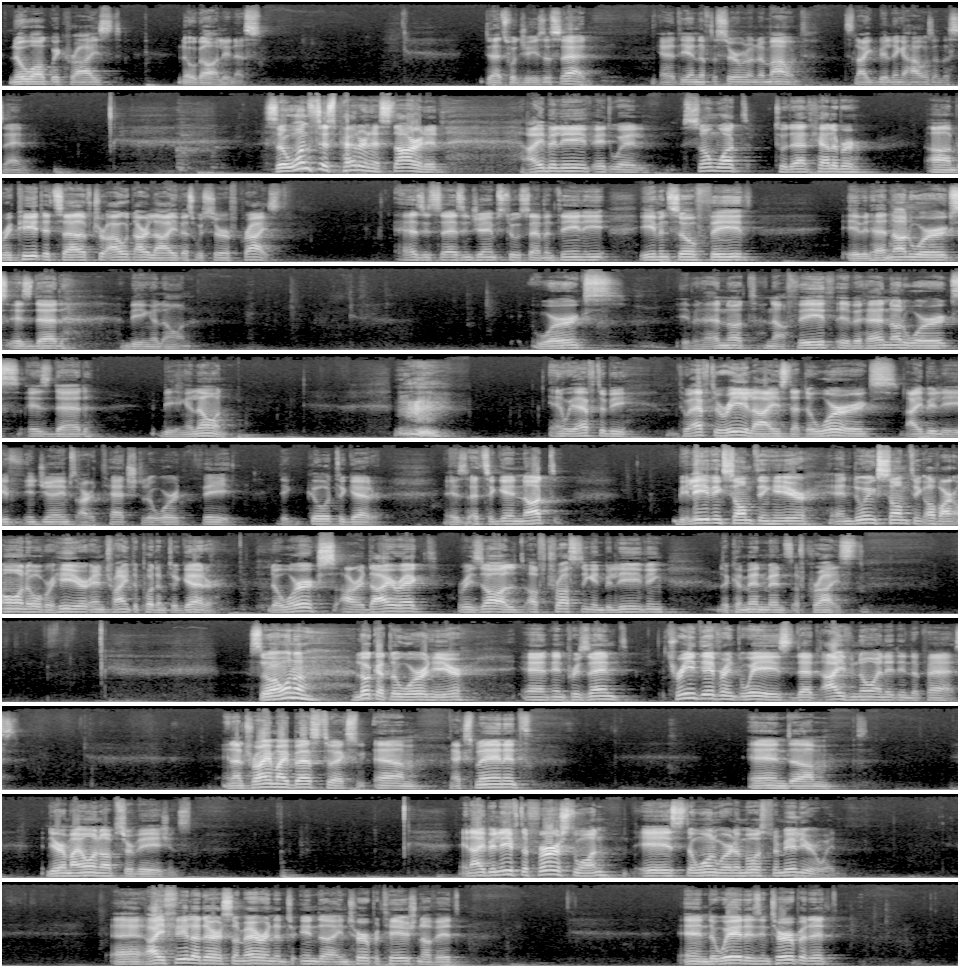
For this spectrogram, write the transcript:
no walk with Christ, no godliness. That's what Jesus said at the end of the Sermon on the Mount. It's like building a house on the sand. So once this pattern has started, I believe it will somewhat to that caliber um, repeat itself throughout our life as we serve Christ. As it says in James 2:17, even so faith, if it had not works, is dead, being alone. Works, if it had not, now faith, if it had not works, is dead, being alone. and we have to be to have to realize that the works, I believe, in James are attached to the word faith. They go together. Is it's again not believing something here and doing something of our own over here and trying to put them together. The works are a direct result of trusting and believing the commandments of Christ. So I want to look at the word here and, and present three different ways that I've known it in the past. And I'll try my best to ex- um, explain it. And um, they are my own observations. And I believe the first one is the one we're the most familiar with. Uh, I feel that there's some error in the, in the interpretation of it and the way it is interpreted,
